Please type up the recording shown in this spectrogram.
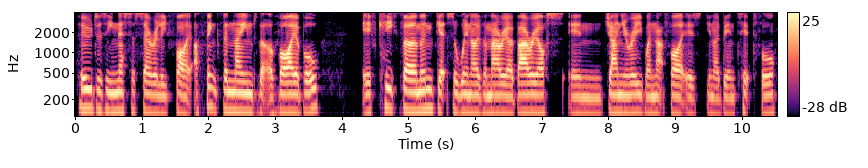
who does he necessarily fight? I think the names that are viable, if Keith Thurman gets a win over Mario Barrios in January when that fight is, you know, being tipped for,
